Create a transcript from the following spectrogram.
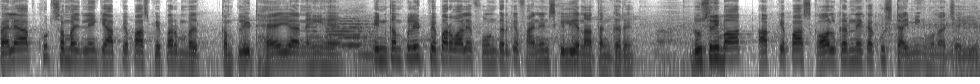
पहले आप खुद समझ लें कि आपके पास पेपर कंप्लीट है या नहीं है। इनकम्प्लीट पेपर वाले फ़ोन करके फाइनेंस के लिए ना तंग करें। दूसरी बात, आपके पास कॉल करने का कुछ टाइमिंग होना चाहिए।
